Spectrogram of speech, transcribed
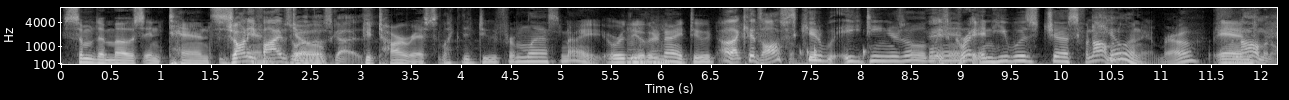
Some of the most intense. Johnny Five's one of those guys. Guitarists, like the dude from last night or the other mm-hmm. night, dude. Oh, that kid's awesome. This kid was 18 years old. Yeah, he's great. and he was just Phenomenal. killing it, bro. And, Phenomenal.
